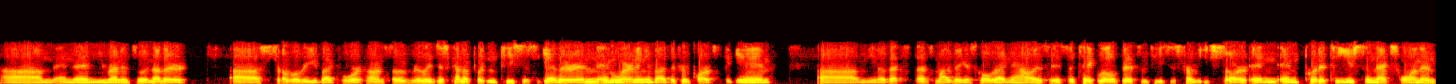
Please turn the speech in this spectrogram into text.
um, and then you run into another uh, struggle that you'd like to work on. So really, just kind of putting pieces together and, and learning about different parts of the game. Um, you know, that's that's my biggest goal right now is is to take little bits and pieces from each start and and put it to use the next one and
